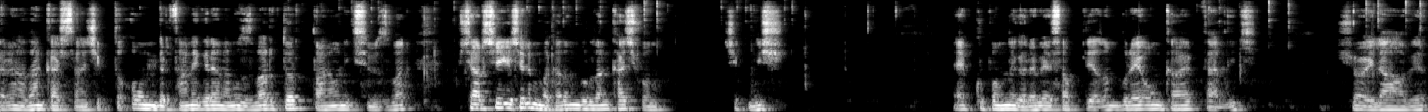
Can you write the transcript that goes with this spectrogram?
Grana'dan kaç tane çıktı? 11 tane Grana'mız var. 4 tane 12'simiz var. Çarşıya geçelim bakalım. Buradan kaç fon çıkmış. Hep kuponuna göre bir hesaplayalım. Buraya 10k hep verdik. Şöyle abi.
